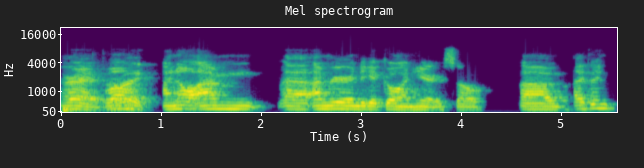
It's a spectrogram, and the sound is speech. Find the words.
all right. Well, all right. I know I'm uh, I'm rearing to get going here, so uh, I think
